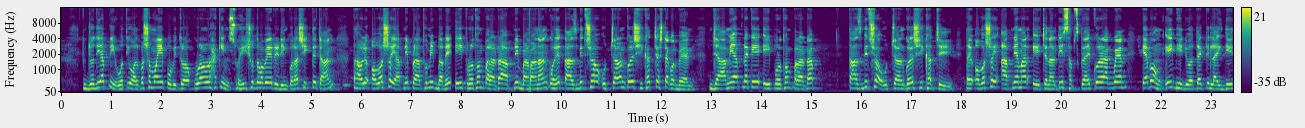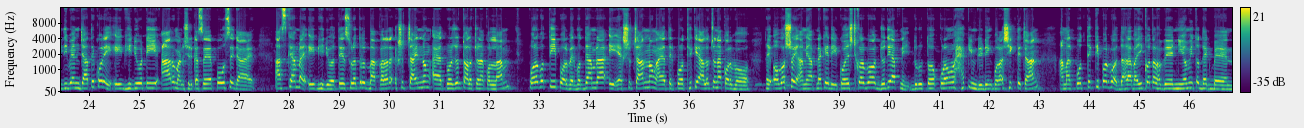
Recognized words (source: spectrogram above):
যদি আপনি অতি অল্প সময়ে পবিত্র কুরআনুল হাকিম সহি শুদ্ধভাবে রিডিং করা শিখতে চান, তাহলে অবশ্যই আপনি প্রাথমিকভাবে এই প্রথম পারাটা আপনি বানান করে তাজবিদ সহ উচ্চারণ করে শেখার চেষ্টা করবেন, যা আমি আপনাকে এই প্রথম পারাটা তাজবিদ সহ উচ্চারণ করে শিখাচ্ছি। তাই অবশ্যই আপনি আমার এই চ্যানেলটি সাবস্ক্রাইব করে রাখবেন এবং এই ভিডিওতে একটি লাইক দিয়ে দিবেন, যাতে করে এই ভিডিওটি আরও মানুষের কাছে পৌঁছে যায়। আজকে আমরা এই ভিডিওতে সুরাতুল বাকারার একশো চার নং আয়াত পর্যন্ত আলোচনা করলাম। পরবর্তী পর্বের মধ্যে আমরা এই একশো চার নং আয়াতের পর থেকে আলোচনা করব। তাই অবশ্যই আমি আপনাকে রিকোয়েস্ট করব, যদি আপনি দ্রুত কোরআনুল হাকিম রিডিং পড়া শিখতে চান, আমার প্রত্যেকটি পর্ব ধারাবাহিকতাভাবে নিয়মিত দেখবেন।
